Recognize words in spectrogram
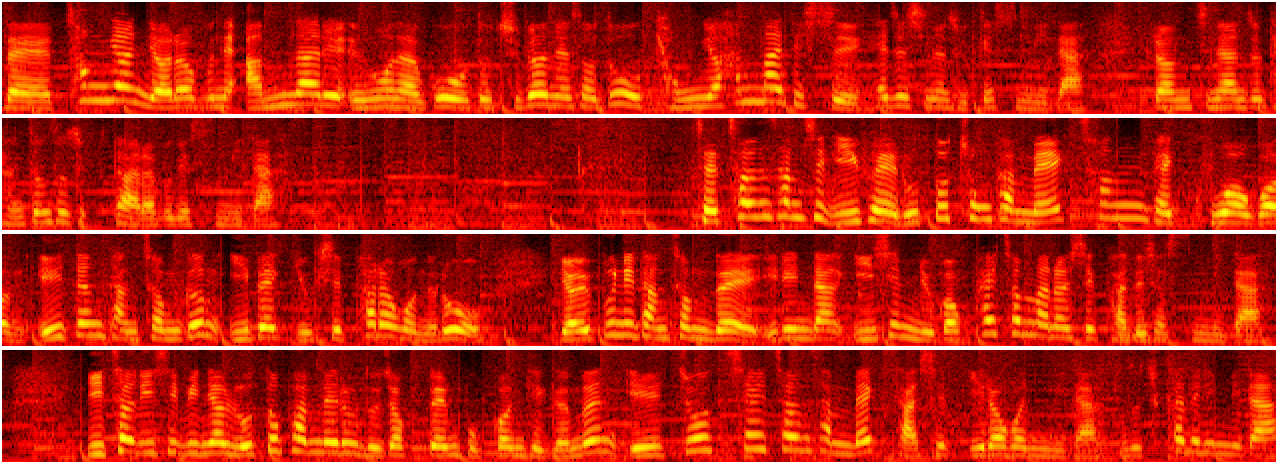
네, 청년 여러분의 앞날을 응원하고 또 주변에서도 격려 한마디씩 해주시면 좋겠습니다. 그럼 지난주 당첨 소식부터 알아보겠습니다. 제1032회 로또 총 판매액 1,109억 원, 1등 당첨금 268억 원으로 10분이 당첨돼 1인당 26억 8천만 원씩 받으셨습니다. 2022년 로또 판매로 누적된 복권 기금은 1조 7,341억 원입니다. 모두 축하드립니다.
